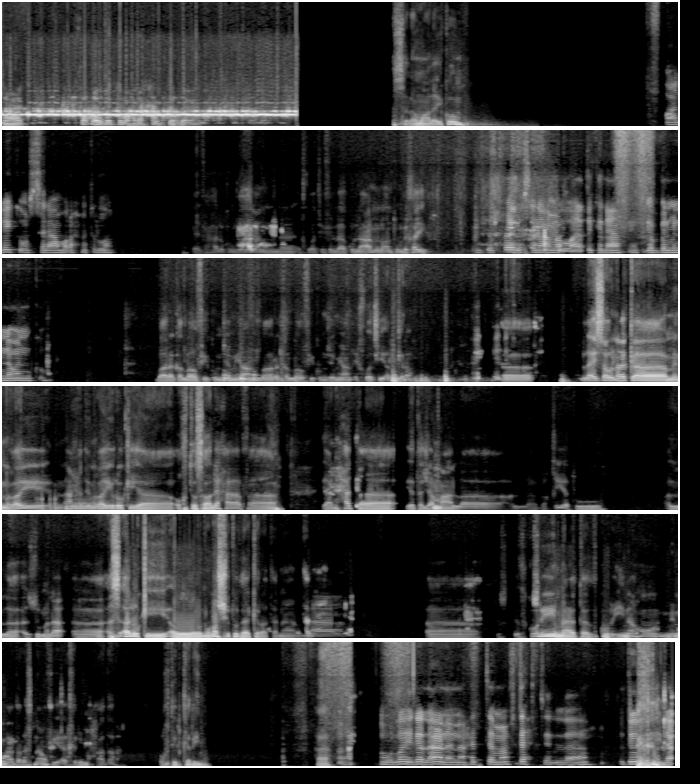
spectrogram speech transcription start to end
السلام عليكم اتفضل يا دكتور لو حضرتك حابب تبدأ يعني. السلام عليكم. وعليكم السلام ورحمة الله. كيف حالكم جميعا إخوتي في الله كل عام وأنتم بخير؟ أنت بخير وسلام الله يعطيك العافية يتقبل منا ومنكم. بارك الله فيكم جميعا بارك الله فيكم جميعا إخوتي الكرام. آه، ليس هناك من غير من أحد غيرك يا أخت صالحة ف يعني حتى يتجمع بقيه ال- الزملاء. آه، أسألك أو ننشط ذاكرتنا ما آه، اذكري ما تذكرينه مما درسناه في آخر محاضرة أختي الكريمة. والله إلى الآن أنا حتى ما فتحت دوبني لا.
